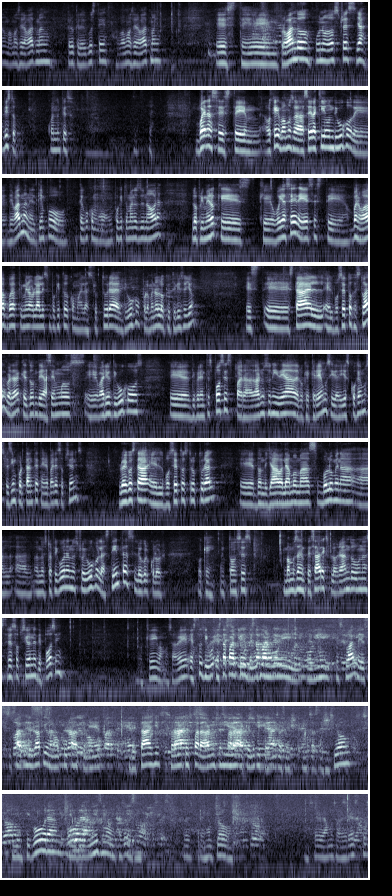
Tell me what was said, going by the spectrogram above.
Batman, vamos a hacer a Batman. Espero que les guste. Vamos a hacer a Batman. Este, probando, 1, 2, 3, ya, listo. ¿Cuándo empiezo? Buenas, este, ok, vamos a hacer aquí un dibujo de, de, Batman. El tiempo tengo como un poquito menos de una hora. Lo primero que, es, que voy a hacer es, este, bueno, voy a, voy a, primero hablarles un poquito como de la estructura del dibujo, por lo menos lo que utilizo yo. Este, está el, boceto gestual, ¿verdad? Que es donde hacemos eh, varios dibujos, eh, diferentes poses para darnos una idea de lo que queremos y de ahí escogemos. Es importante tener varias opciones. Luego está el boceto estructural, eh, donde ya le damos más volumen a, a, a, nuestra figura, a nuestro dibujo, las tintas y luego el color. Ok, entonces vamos a empezar explorando unas tres opciones de pose. Vamos a ver. Estos esta parte del dibujo es muy, es muy gestual, es, muy rápido, no ocupa tener detalles, solamente es para darnos una idea de qué es lo que queremos hacer en composición y en figura, en dinamismo, en. Entonces, por ejemplo, no sé, vamos a ver esto.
